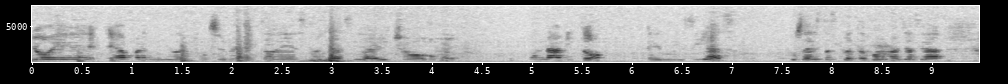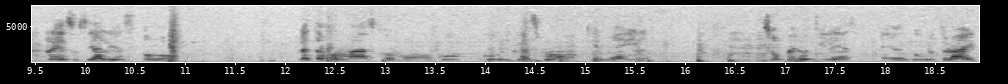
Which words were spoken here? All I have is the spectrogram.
yo he, aprendido el funcionamiento de esto, ya se ha hecho un hábito en mis días, usar estas plataformas, ya sea redes sociales o plataformas como Google Classroom, Gmail, súper útiles, en Google Drive.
